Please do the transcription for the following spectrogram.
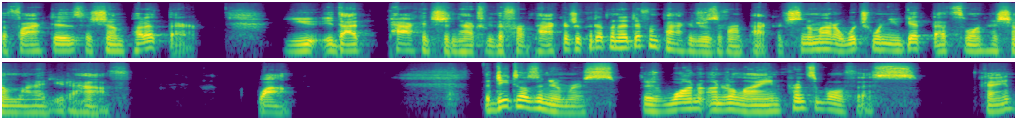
The fact is, Hashem put it there. You that package didn't have to be the front package. It could have been a different package as a front package. So no matter which one you get, that's the one Hashem wanted you to have. Wow. The details are numerous. There's one underlying principle of this. Okay?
